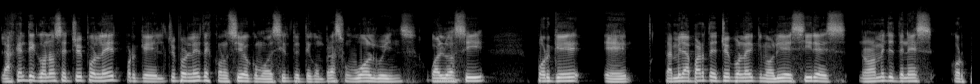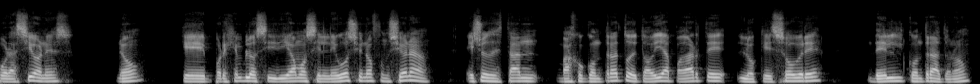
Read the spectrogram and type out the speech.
la gente conoce TripleNet porque el TripleNet es conocido como decirte te compras un Walgreens o algo así, porque eh, también la parte de TripleNet que me olvidé decir es, normalmente tenés corporaciones, ¿no? Que, por ejemplo, si digamos el negocio no funciona, ellos están bajo contrato de todavía pagarte lo que sobre del contrato, ¿no?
